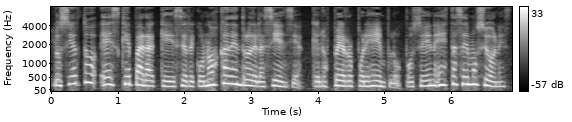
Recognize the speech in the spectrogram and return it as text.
Lo cierto es que para que se reconozca dentro de la ciencia que los perros, por ejemplo, poseen estas emociones,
